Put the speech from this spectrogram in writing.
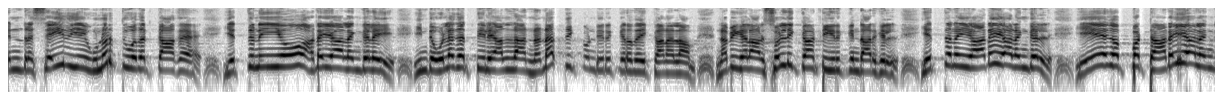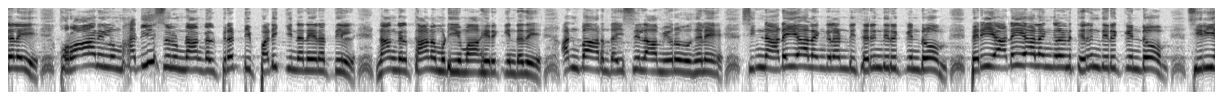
என்ற செய்தியை உணர்த்துவதற்காக எத்தனையோ அடையாளங்களை இந்த உலகத்திலே அல்லாஹ் நடத்தி கொண்டிருக்கிறதை காணலாம். நபிகளார் சொல்லி காட்டி இருக்கின்றார்கள் எத்தனை அடையாளங்கள் ஏகப்பட்ட அடையாளங்களை குரானிலும் ஹதீஸிலும் நாங்கள் பிரட்டி படிக்கின்ற நேரத்தில் நாங்கள் காண முடியுமாக இருக்கின்றது. அன்பார்ந்த இஸ்லாமிய உறவுகளே சின்ன அடையாளங்கள் என்று தெரிந்திருக்கின்றோம் பெரிய அடையாளங்கள் என்று தெரிந்திருக்கின்றோம். சிறிய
